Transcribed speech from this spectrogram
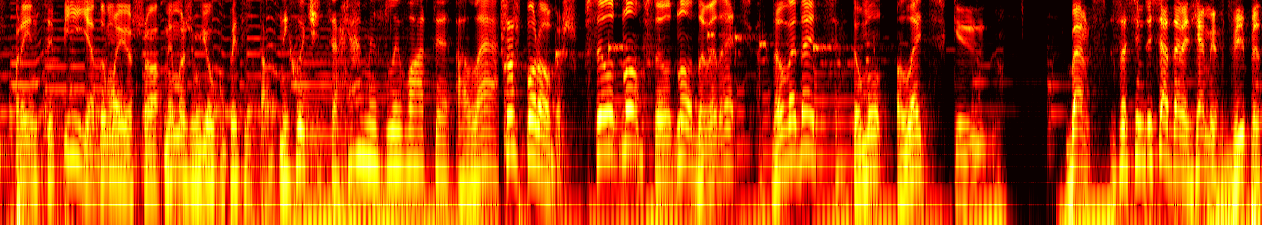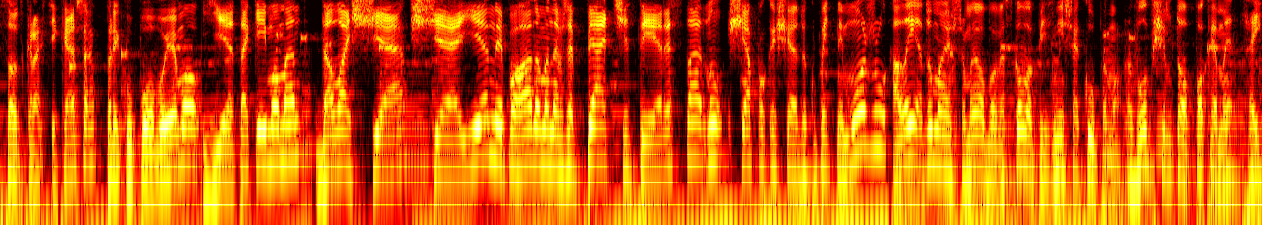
в принципі, я думаю, що ми можемо його купити і там. Не хочеться геми зливати, але що ж поробиш? Все одно, все одно доведеться. Доведеться. Тому let's go. Бемц, за 79 гемів 2500 красті кеша. Прикуповуємо. Є такий момент. Давай ще. Ще є. Непогано, у мене вже 5400. Ну, ще поки що я докупити не можу. Але я думаю, що ми обов'язково пізніше купимо. В общем то, поки ми цей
